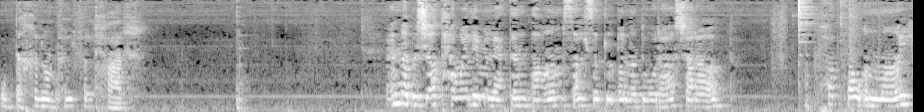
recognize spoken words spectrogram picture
وبدخلهم فلفل حار. عنا بجاط حوالي ملعقتين طعم صلصة البندورة شراب. بحط فوق المي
